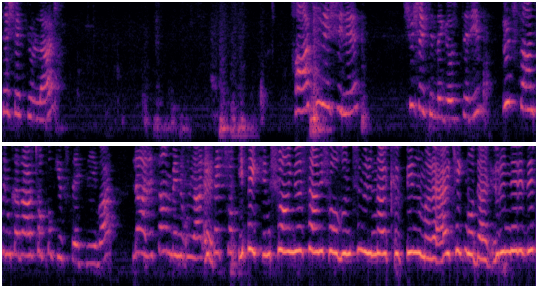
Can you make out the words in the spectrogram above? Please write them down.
Teşekkürler. Haki yeşili şu şekilde göstereyim. 3 santim kadar topuk yüksekliği var. Lale sen beni uyar. Evet. İpek çok İpek'cim şu an göstermiş olduğun tüm ürünler 41 numara erkek model ürünleridir.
